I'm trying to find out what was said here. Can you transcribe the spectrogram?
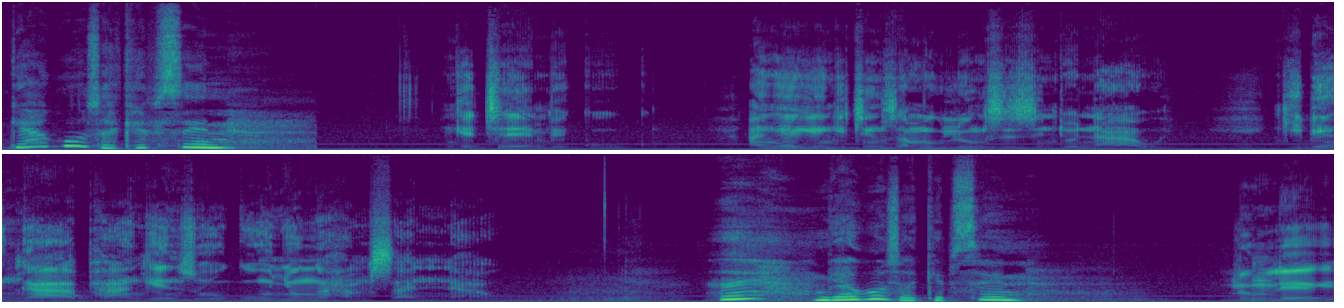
ngiyakuzwa gibson ngethembe gugu. Angeke ngithi ngizama ukulungisa izinto nawe. Ngibe ngapha ngenza okunye okungahambisani nawe. Hayi ngiyakuzwa gibson kulungileke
